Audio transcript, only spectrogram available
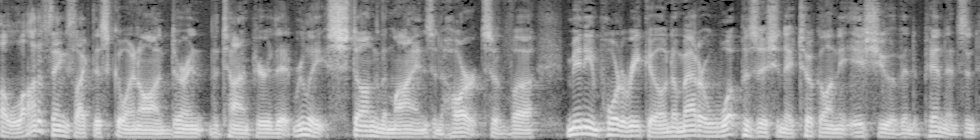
a lot of things like this going on during the time period that really stung the minds and hearts of uh, many in Puerto Rico, no matter what position they took on the issue of independence. And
